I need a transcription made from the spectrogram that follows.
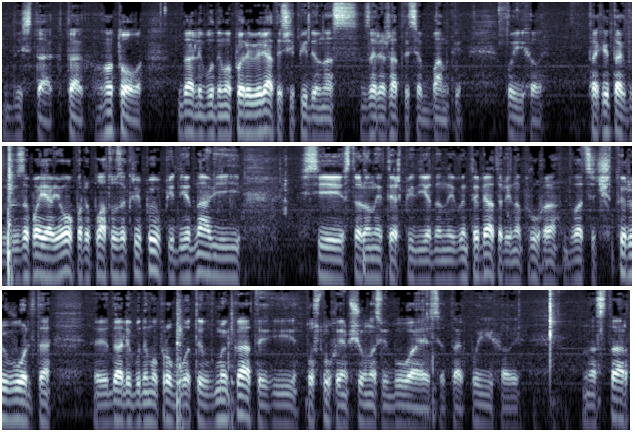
Десь так. Так, готово. Далі будемо перевіряти, чи піде у нас заряджатися банки. Поїхали. Так і так, друзі, запаяв я опори, плату закріпив, під'єднав її. З цієї сторони теж під'єднаний вентилятор і напруга 24 вольта. Е, Далі будемо пробувати вмикати і послухаємо, що у нас відбувається. Так, поїхали на старт.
